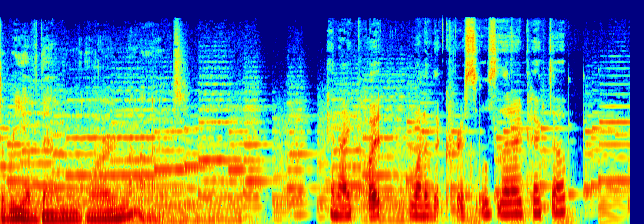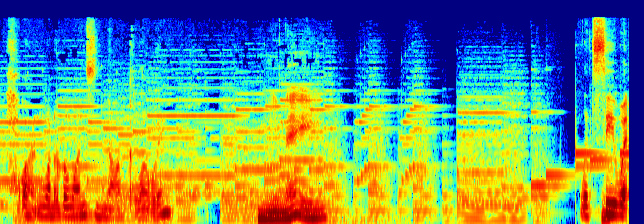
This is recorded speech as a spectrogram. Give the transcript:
three of them are not. Can I put one of the crystals that I picked up on one of the ones not glowing? You may. Let's see what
